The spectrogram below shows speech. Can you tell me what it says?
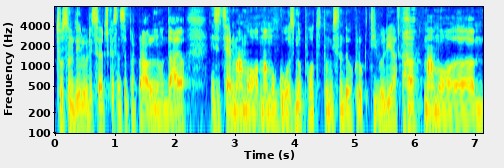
to sem delal research, ker sem se pripravljal na oddajo. In sicer imamo, imamo gozdno pot, to mislim, da je okrog Tivolija, Aha. imamo um,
